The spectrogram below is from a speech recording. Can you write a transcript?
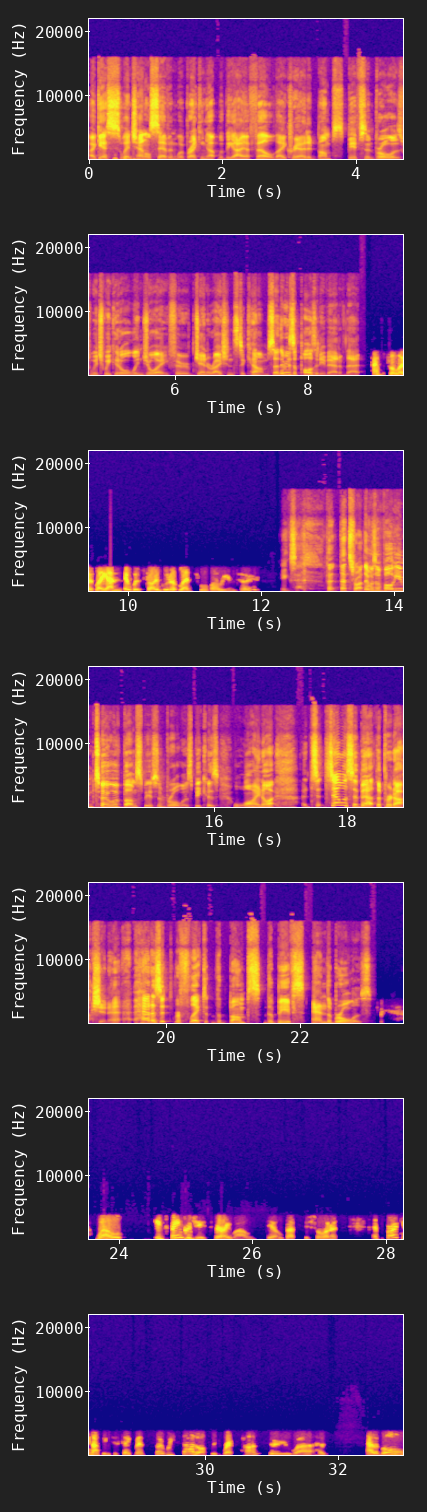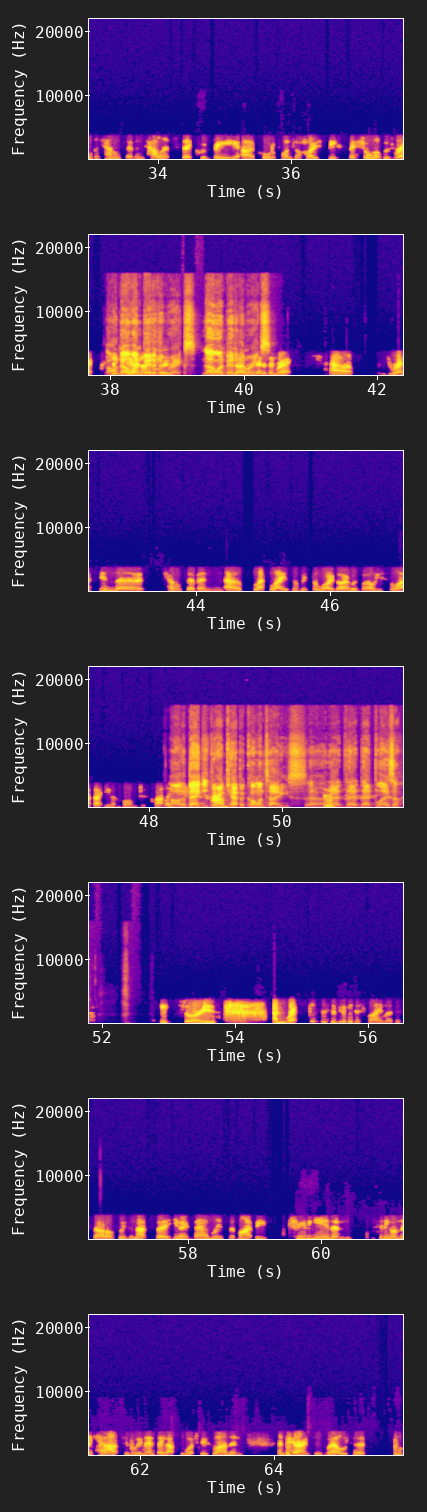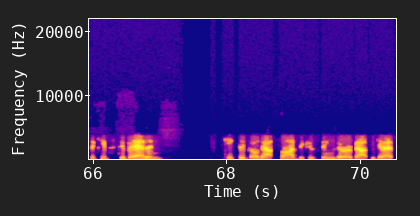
I guess when Channel Seven were breaking up with the AFL, they created Bumps, Biffs, and Brawlers, which we could all enjoy for generations to come. So there is a positive out of that. Absolutely. And it was so good it led to a volume two. Exactly. That, that's right. There was a volume two of Bumps, Biffs, and Brawlers because why not? T- tell us about the production. How does it reflect the Bumps, the Biffs, and the Brawlers? Well, it's been produced very well still, that's for sure. It's, it's broken up into segments. So we start off with Rex Hunt, who uh, has, out of all the Channel 7 talents that could be uh, called upon to host this special, it was Rex. Oh, no one better than. Rex. No one better no than one Rex. better than Rex. Uh, dressed in the Channel 7 uh, black blazer with the logo as well. Used to like that uniform just quietly. Oh, the baggy Grand Um, Kappa commentators, uh, that, that, that blazer. It sure is. And Rex gives us a bit of a disclaimer to start off with, and that's for, you know, families that might be tuning in and sitting on the couch and putting their feet up to watch this one, and, and parents as well to put the kids to bed and kick the dog outside because things are about to get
